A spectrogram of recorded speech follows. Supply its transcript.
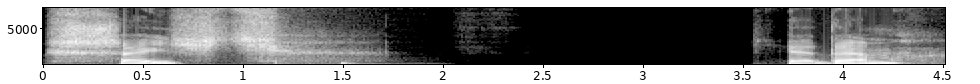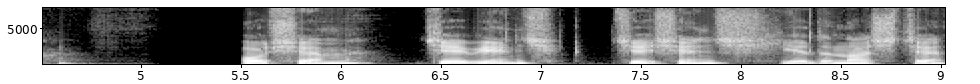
sześć, siedem, osiem, dziewięć, dziesięć, jedenaście,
